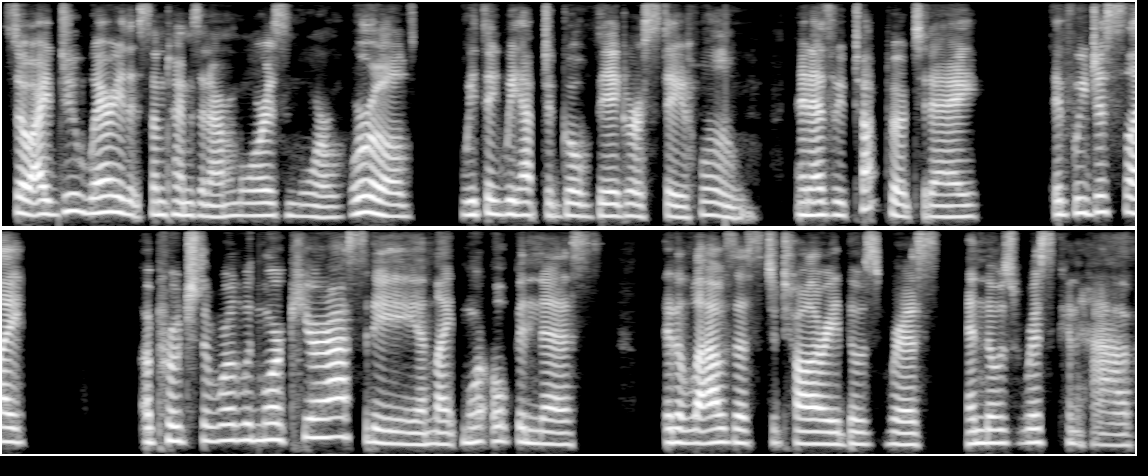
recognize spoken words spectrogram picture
So I do worry that sometimes in our more is more world, we think we have to go big or stay home. And as we've talked about today, if we just like approach the world with more curiosity and like more openness, it allows us to tolerate those risks. And those risks can have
